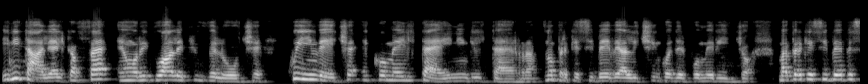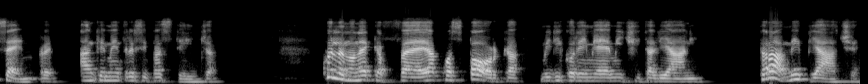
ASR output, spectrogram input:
In Italia il caffè è un rituale più veloce, qui invece è come il tè in Inghilterra, non perché si beve alle 5 del pomeriggio, ma perché si beve sempre, anche mentre si pasteggia. Quello non è caffè, è acqua sporca, mi dicono i miei amici italiani. Però a me piace,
